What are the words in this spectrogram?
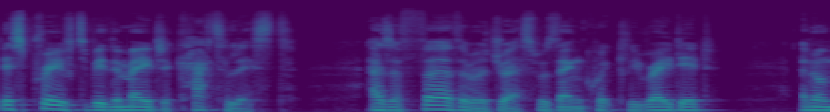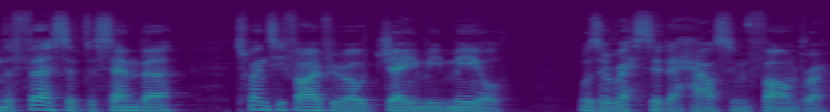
This proved to be the major catalyst, as a further address was then quickly raided, and on the 1st of December, 25 year old Jamie Meal was arrested at a house in Farnborough.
